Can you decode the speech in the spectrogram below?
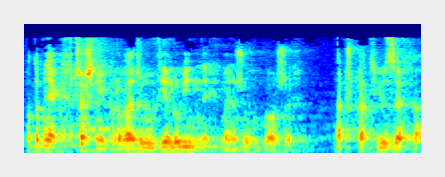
Podobnie jak wcześniej prowadził wielu innych mężów bożych, na przykład Józefa.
